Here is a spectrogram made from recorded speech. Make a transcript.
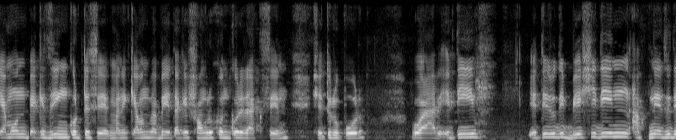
কেমন প্যাকেজিং করতেছে মানে কেমনভাবে এটাকে সংরক্ষণ করে রাখছেন সেতুর উপর। আর এটি এতে যদি বেশি দিন আপনি যদি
